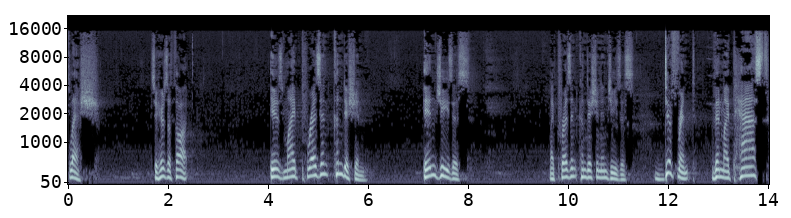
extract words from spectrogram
flesh. So here's a thought Is my present condition in Jesus, my present condition in Jesus, different than my past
